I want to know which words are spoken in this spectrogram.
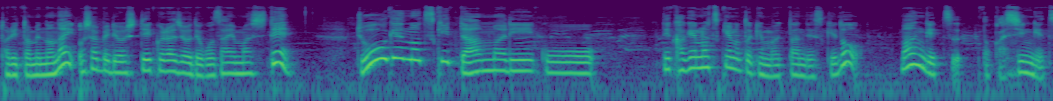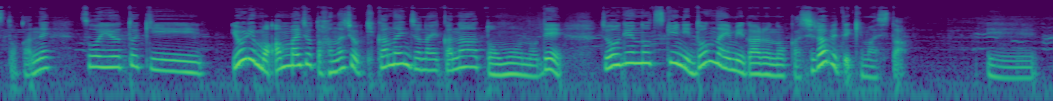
取り留めのないおしゃべりをしていくラジオでございまして上限の月ってあんまりこうで影の月の時も言ったんですけど満月とか新月とかねそういう時よりもあんまりちょっと話を聞かないんじゃないかなと思うので上限の月にどんな意味があるのか調べてきました。えー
